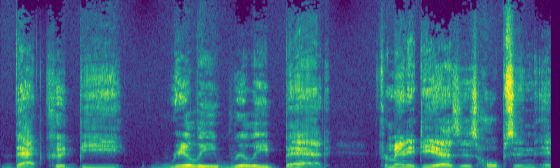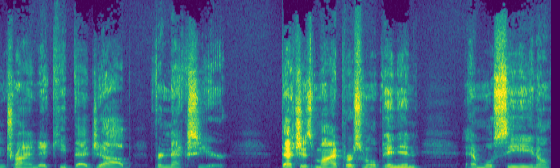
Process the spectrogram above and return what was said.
that could be really really bad for Manny Diaz's hopes in in trying to keep that job for next year. That's just my personal opinion and we'll see, you know,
